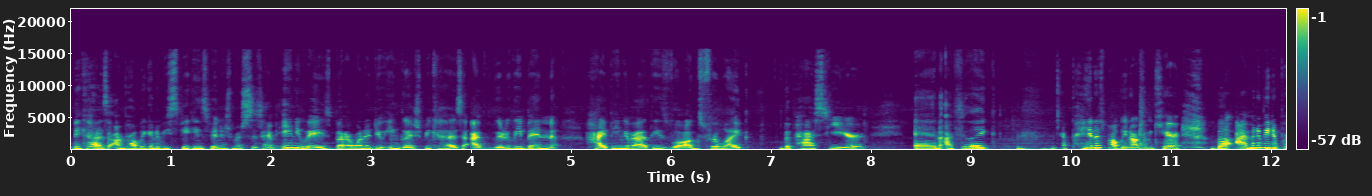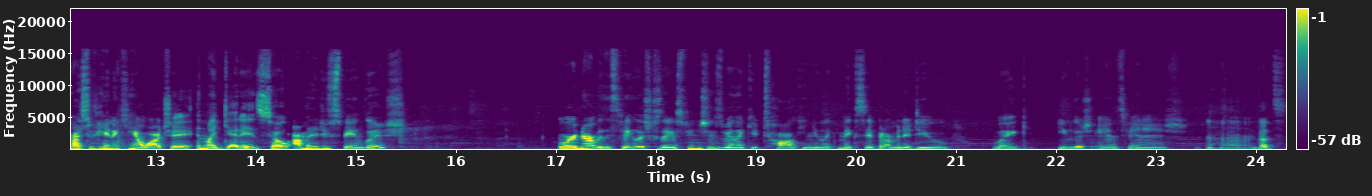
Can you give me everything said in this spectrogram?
because I'm probably gonna be speaking Spanish most of the time, anyways. But I want to do English because I've literally been hyping about these vlogs for like the past year, and I feel like Hannah's probably not gonna care, but I'm gonna be depressed if Hannah can't watch it and like get it. So I'm gonna do Spanglish or not really Spanglish because I guess Spanish is when like you talk and you like mix it, but I'm gonna do like English and Spanish. Uh-huh. That's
